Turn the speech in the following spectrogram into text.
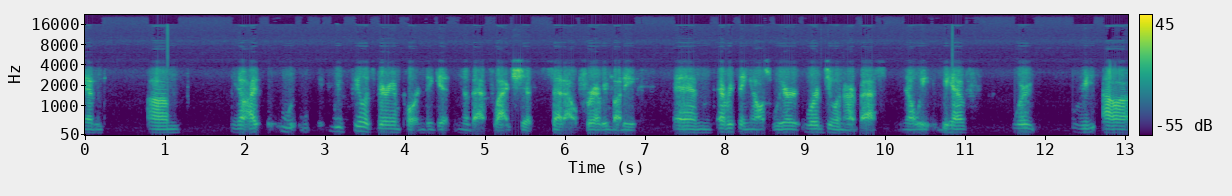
And um, you know, I we feel it's very important to get you know that flagship set out for everybody, and everything else we're we're doing our best. You know, we we have we're re, uh,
